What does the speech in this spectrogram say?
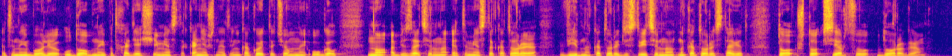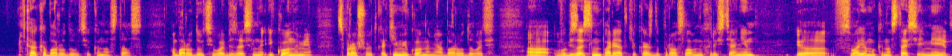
Это наиболее удобное и подходящее место. Конечно, это не какой-то темный угол, но обязательно это место, которое видно, которое действительно, на которое ставит то, что сердцу дорого. Как оборудовать иконостас? Оборудовать его обязательно иконами. Спрашивают, какими иконами оборудовать. А, в обязательном порядке каждый православный христианин в своем иконостасе имеет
